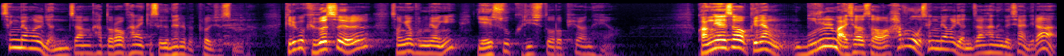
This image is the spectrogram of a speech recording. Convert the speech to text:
생명을 연장하도록 하나님께서 은혜를 베풀어 주셨습니다. 그리고 그것을 성경 분명히 예수 그리스도로 표현해요. 광야에서 그냥 물을 마셔서 하루 생명을 연장하는 것이 아니라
